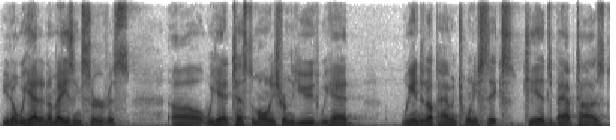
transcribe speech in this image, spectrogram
you know, we had an amazing service. Uh, we had testimonies from the youth. We had, we ended up having 26 kids baptized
